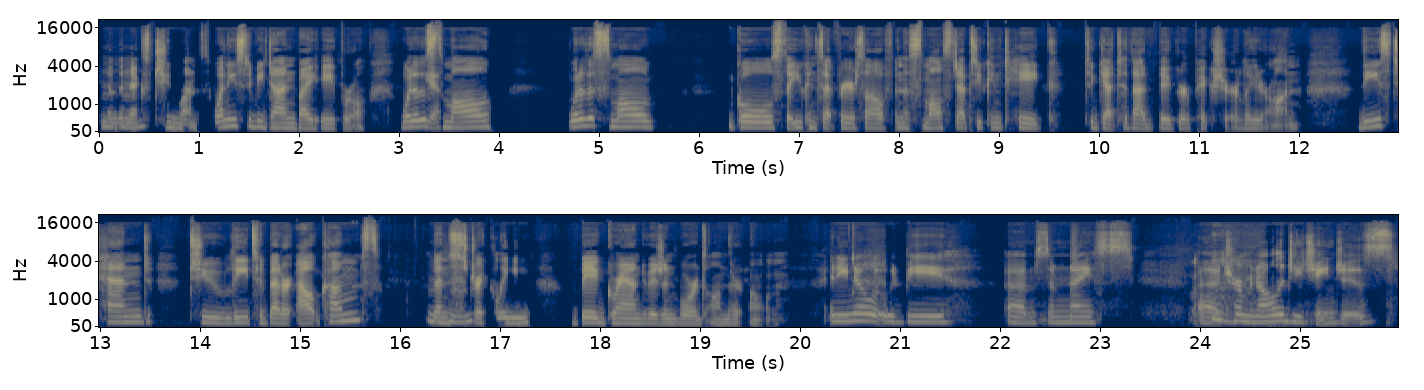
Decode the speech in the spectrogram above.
you know, the Mhm. next two months? What needs to be done by April? What are the Yeah. small what are the small goals that you can set for yourself and the small steps you can take to get to that bigger picture later on? These tend to lead to better outcomes than Mhm. strictly big grand vision boards on their own. And you know it would be um, some nice uh, terminology changes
